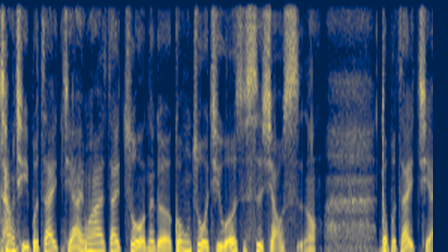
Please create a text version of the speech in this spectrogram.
长期不在家，因为他在做那个工作，几乎二十四小时哦都不在家。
